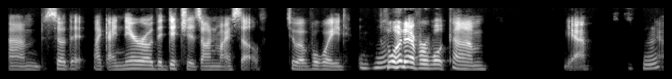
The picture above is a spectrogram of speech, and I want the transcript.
um, so that like I narrow the ditches on myself to avoid Mhm. whatever will come. Yeah. Mhm. Yeah. Yeah.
